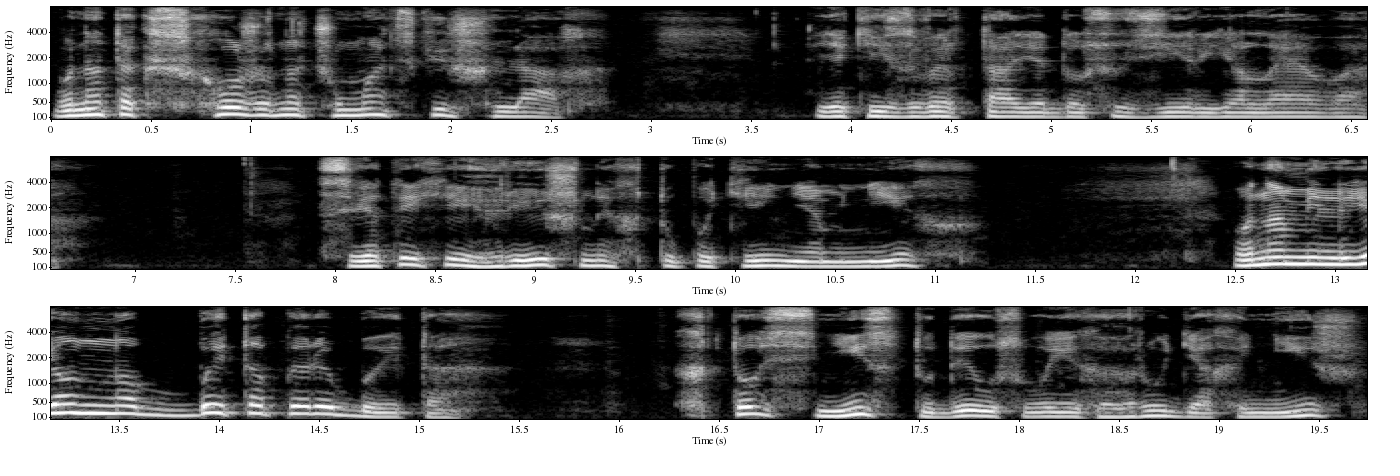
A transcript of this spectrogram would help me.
Вона так схожа на чумацький шлях, який звертає до сузір'я лева святих і грішних тупотінням ніг. Вона мільйонно бита перебита, хтось ніс туди у своїх грудях ніж,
